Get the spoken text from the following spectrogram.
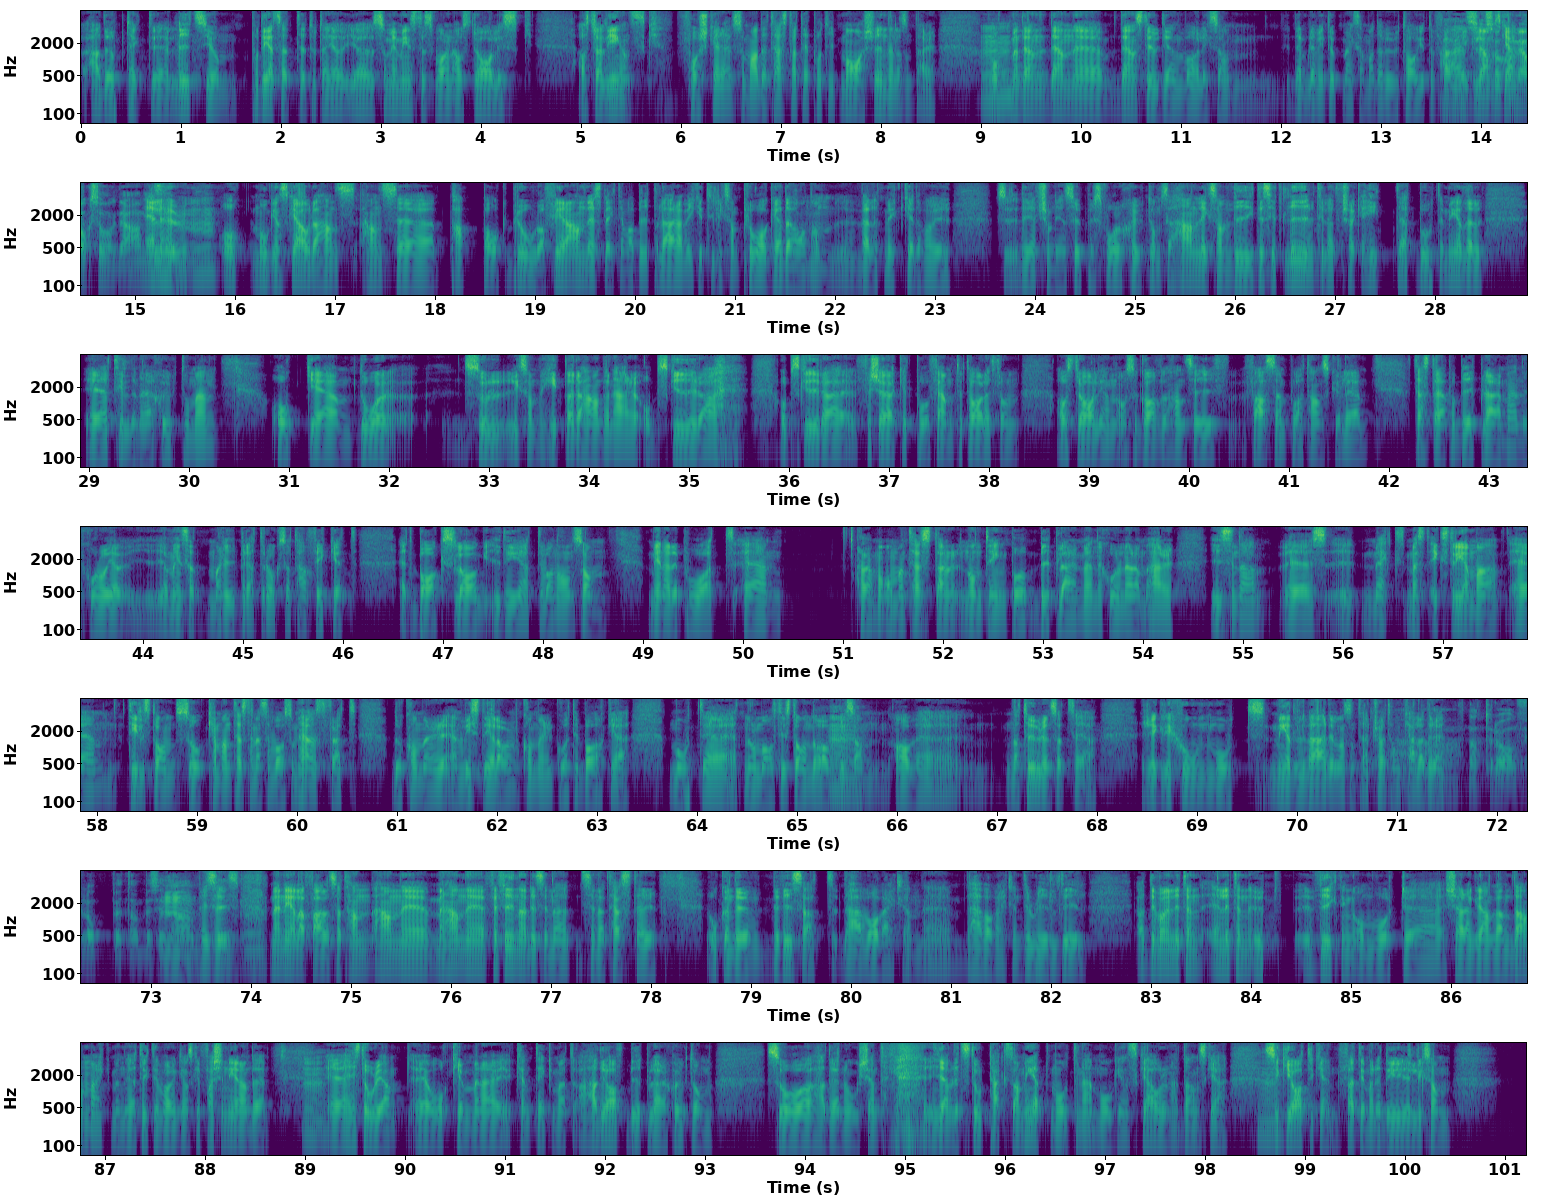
hade upptäckt eh, litium på det sättet, utan jag, jag, som jag minns det så var han australisk, australiensk forskare som hade testat det på typ marsvin eller sånt där. Mm. Och, men den, den, eh, den studien var liksom, den blev inte uppmärksammad överhuvudtaget och föll i så, så glömska. kommer jag också ihåg det. Ja, Eller hur? Mm. Och Mogen Skauda, hans, hans eh, pappa och bror och flera andra i släkten var bipolära, vilket liksom plågade honom väldigt mycket. Det var ju, det är eftersom det är en supersvår sjukdom, så han liksom vigde sitt liv till att försöka hitta ett botemedel eh, till den här sjukdomen. Och eh, då så liksom hittade han den här obskyra, obskyra försöket på 50-talet från Australien och så gav han sig fasen på att han skulle testa det här på bipolära människor. Och jag, jag minns att Marie berättade också att han fick ett, ett bakslag i det att det var någon som menade på att eh, om om man testar någonting på bipolära människor när de är i sina eh, eh, mest extrema eh, tillstånd så kan man testa nästan vad som helst för att då kommer en viss del av dem kommer gå tillbaka mot eh, ett normaltillstånd av, liksom, av eh, naturen så att säga. Regression mot medelvärde eller något sånt där tror jag att hon kallade det. Ja, naturalförloppet av precis. Mm, ja, precis. Men i alla fall så att han, han, eh, men han eh, förfinade sina, sina tester och kunde bevisa att det här var verkligen, eh, det här var verkligen the real deal. Ja, det var en liten, en liten utvikning om vårt eh, kära grannland Danmark, men jag tyckte det var en ganska fascinerande eh, historia. Eh, och jag menar, jag kan tänka mig att hade jag haft bipolär sjukdom så hade jag nog känt en jävligt stor tacksamhet mot den här Mogen Skau, den här danska psykiatrikern. För att jag menar, det är ju liksom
